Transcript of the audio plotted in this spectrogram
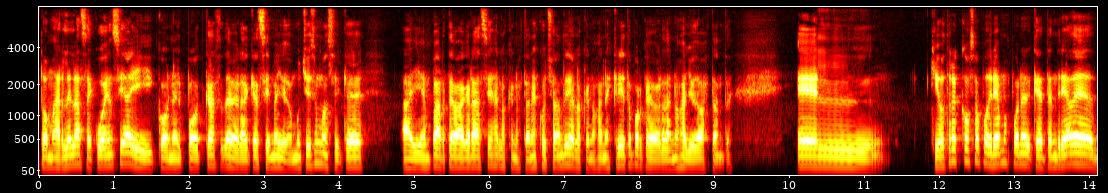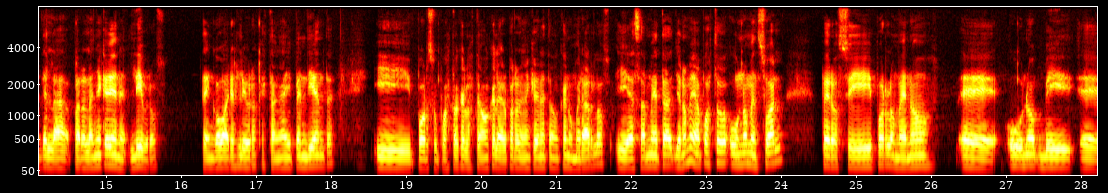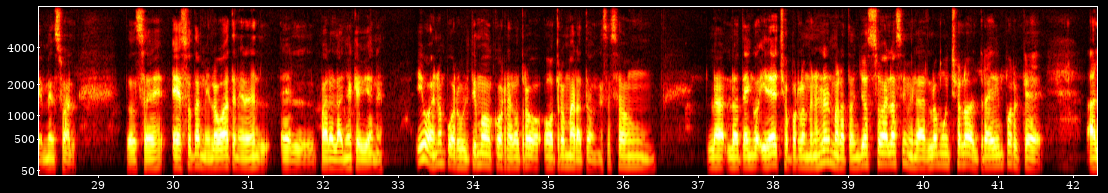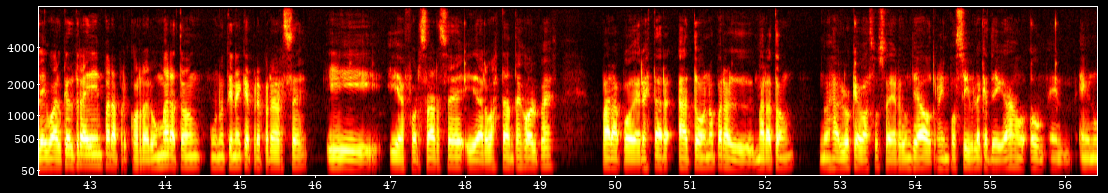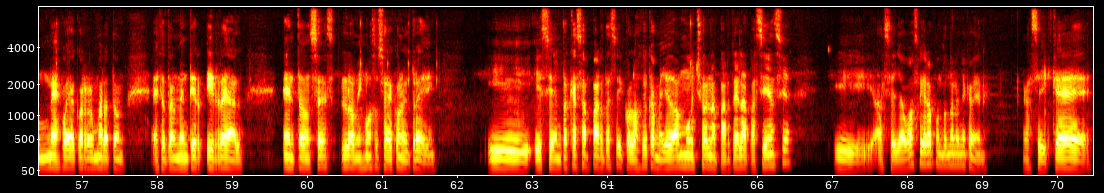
tomarle la secuencia y con el podcast de verdad que sí me ayudó muchísimo, así que ahí en parte va gracias a los que nos están escuchando y a los que nos han escrito porque de verdad nos ayuda bastante. El, ¿Qué otra cosa podríamos poner que tendría de, la, para el año que viene? Libros. Tengo varios libros que están ahí pendientes y por supuesto que los tengo que leer para el año que viene, tengo que numerarlos. Y esa meta, yo no me había puesto uno mensual, pero sí por lo menos eh, uno bi, eh, mensual. Entonces, eso también lo voy a tener el, para el año que viene. Y bueno, por último, correr otro, otro maratón. Esos son, lo, tengo. Y de hecho, por lo menos en el maratón yo suelo asimilarlo mucho lo del trading porque al igual que el trading, para correr un maratón, uno tiene que prepararse y, esforzarse y dar bastantes golpes para poder estar a tono para el maratón. No es algo que va a suceder de un día a otro, es imposible que te digas "Oh, en, en un mes voy a correr un maratón, es totalmente ir- irreal. Entonces, lo mismo sucede con el trading. Y, y siento que esa parte psicológica me ayuda mucho en la parte de la paciencia y hacia allá voy a seguir apuntando el año que viene. Así que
